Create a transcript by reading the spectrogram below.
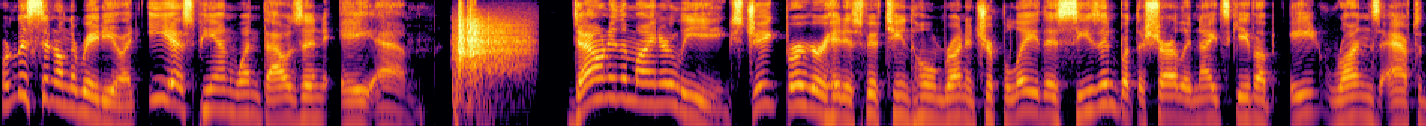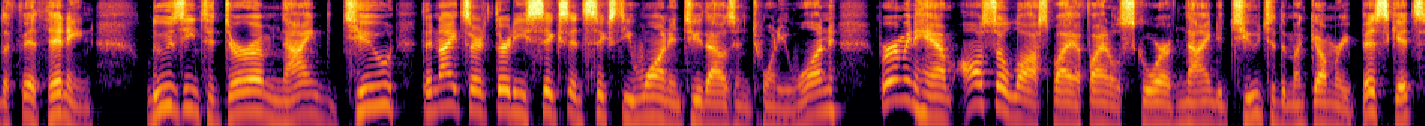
or listen on the radio at ESPN 1000 AM. Down in the minor leagues, Jake Burger hit his 15th home run in AAA this season, but the Charlotte Knights gave up 8 runs after the 5th inning, losing to Durham 9 2. The Knights are 36 and 61 in 2021. Birmingham also lost by a final score of 9 2 to the Montgomery Biscuits.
